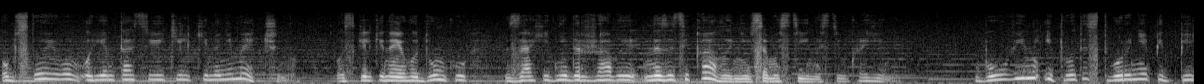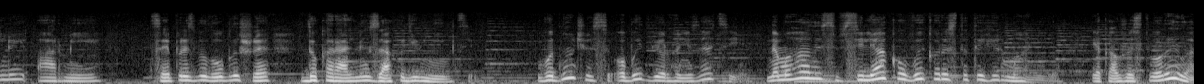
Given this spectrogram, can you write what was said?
обстоював орієнтацію тільки на Німеччину, оскільки, на його думку, західні держави не зацікавлені в самостійності України. Був він і проти створення підпільної армії. Це призвело б лише до каральних заходів німців. Водночас обидві організації намагались всіляко використати Германію, яка вже створила,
